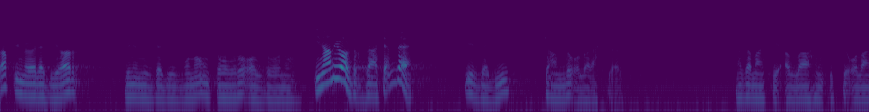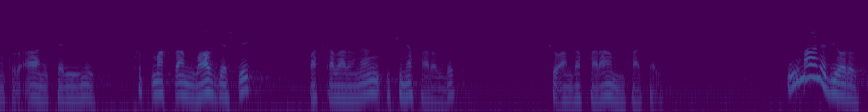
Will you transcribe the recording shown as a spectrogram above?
Rabbim öyle diyor. Günümüzde biz bunun doğru olduğunu inanıyorduk zaten de bir de biz canlı olarak gördük. Ne zaman ki Allah'ın ipi olan Kur'an-ı Kerim'i tutmaktan vazgeçtik, başkalarının ipine sarıldık. Şu anda paramparçayız. İman ediyoruz.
